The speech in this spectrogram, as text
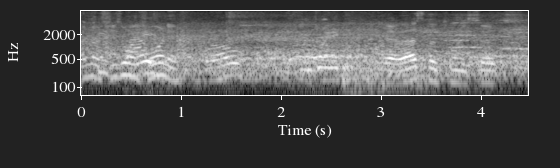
I know she's 120. bro. 120. Yeah, that's the 26.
